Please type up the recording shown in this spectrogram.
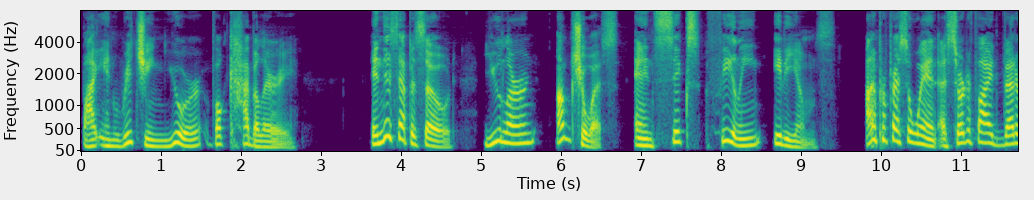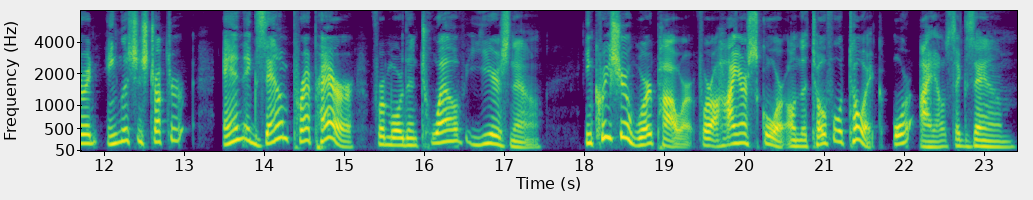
by enriching your vocabulary. In this episode, you learn unctuous and six feeling idioms. I'm Professor Winn, a certified veteran English instructor and exam preparer for more than 12 years now. Increase your word power for a higher score on the TOEFL, TOEIC, or IELTS exam.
